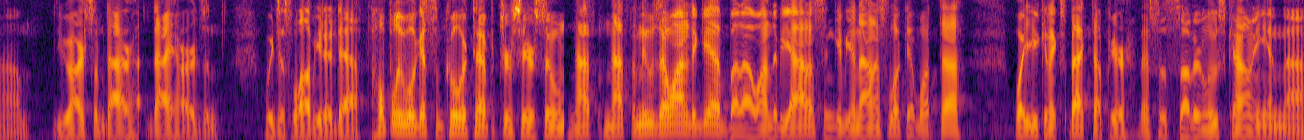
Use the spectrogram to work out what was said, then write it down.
Um, you are some die diehards, and we just love you to death. Hopefully, we'll get some cooler temperatures here soon. Not not the news I wanted to give, but I wanted to be honest and give you an honest look at what uh, what you can expect up here. This is southern Luce County, and uh,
